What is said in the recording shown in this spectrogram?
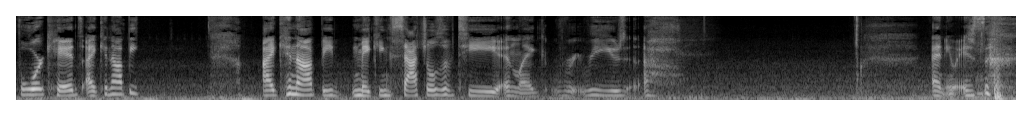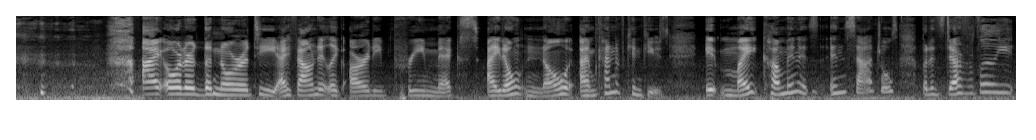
four kids, I cannot be I cannot be making satchels of tea and like re- reuse. Anyways, I ordered the Nora tea. I found it like already pre-mixed. I don't know. I'm kind of confused. It might come in in satchels, but it's definitely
